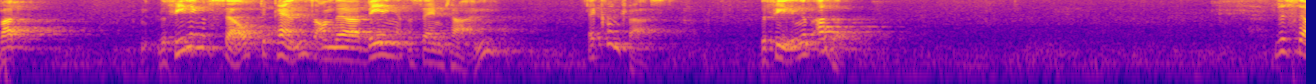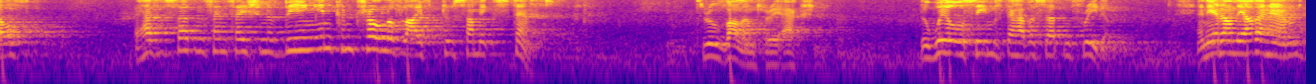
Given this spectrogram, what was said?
But the feeling of self depends on there being at the same time a contrast, the feeling of other. The self has a certain sensation of being in control of life to some extent through voluntary action. The will seems to have a certain freedom. And yet, on the other hand,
